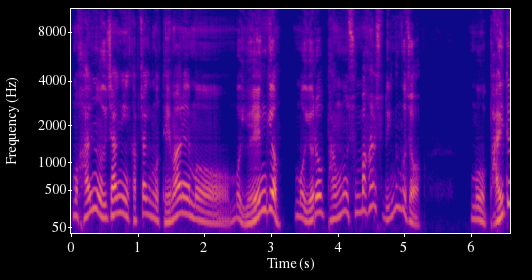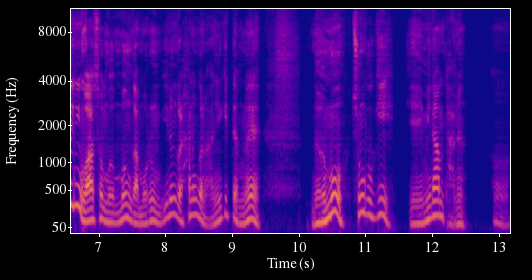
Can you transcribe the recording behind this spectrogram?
뭐 하원 의장이 갑자기 뭐 대만에 뭐 뭐 여행 겸 뭐 여러 방문 순방할 수도 있는 거죠. 뭐 바이든이 와서 뭐 뭔가 모르는 이런 걸 하는 건 아니기 때문에 너무 중국이 예민한 반응, 어,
